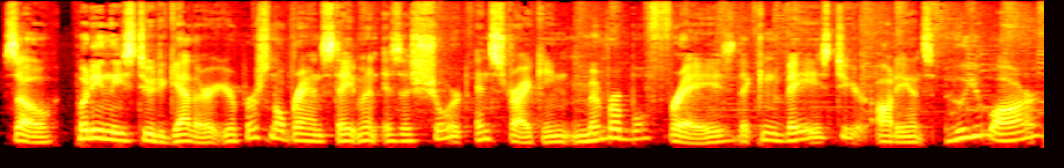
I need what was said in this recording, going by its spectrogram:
So, putting these two together, your personal brand statement is a short and striking, memorable phrase that conveys to your audience who you are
